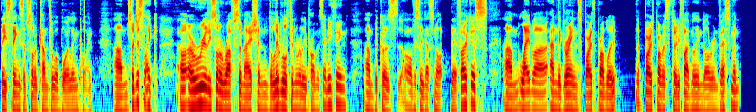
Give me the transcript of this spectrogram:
these things have sort of come to a boiling point. Um, so just like a, a really sort of rough summation, the Liberals didn't really promise anything um, because obviously that's not their focus. Um, Labor and the Greens both probably both promised $35 million investment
